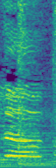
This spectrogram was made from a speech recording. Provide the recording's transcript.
love.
